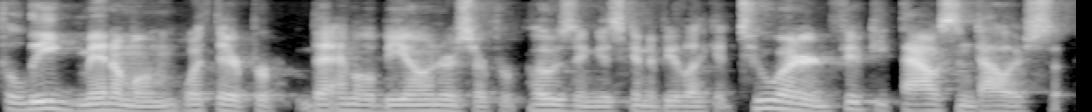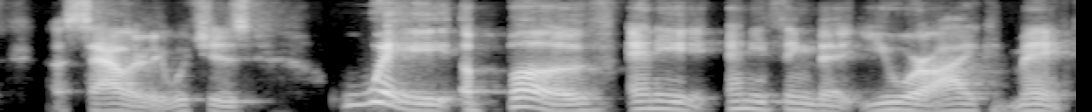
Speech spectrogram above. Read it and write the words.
the league minimum, what they're the MLB owners are proposing is going to be like a two hundred fifty thousand dollars salary, which is way above any anything that you or I could make.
